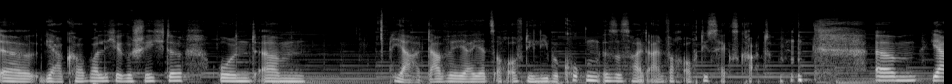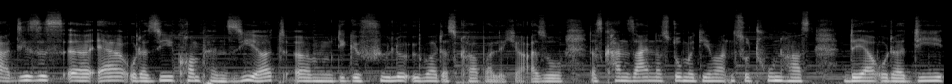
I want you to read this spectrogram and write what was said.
äh, ja, körperliche Geschichte. Und ähm, ja, da wir ja jetzt auch auf die Liebe gucken, ist es halt einfach auch die Sexcard. ähm, ja, dieses äh, er oder sie kompensiert ähm, die Gefühle über das Körperliche. Also das kann sein, dass du mit jemandem zu tun hast, der oder die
